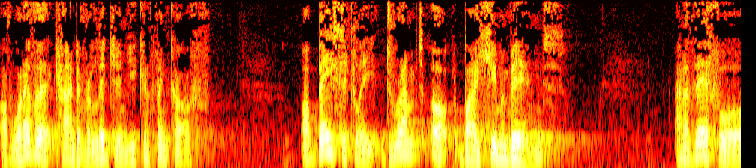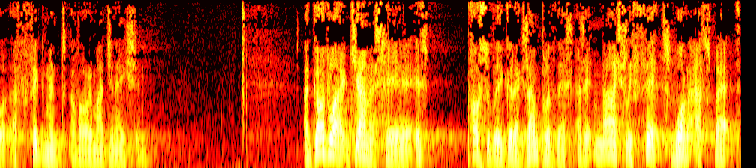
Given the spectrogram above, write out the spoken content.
of whatever kind of religion you can think of are basically dreamt up by human beings and are therefore a figment of our imagination. A god like Janus here is possibly a good example of this as it nicely fits one aspect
